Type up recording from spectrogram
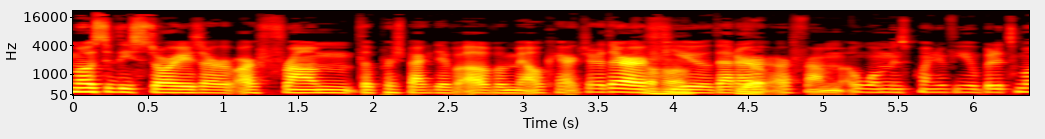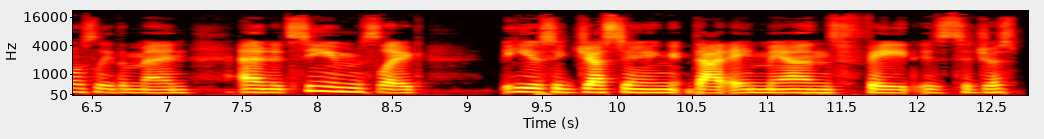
most of these stories are are from the perspective of a male character. There are a uh-huh. few that are, yep. are from a woman's point of view, but it's mostly the men. And it seems like he is suggesting that a man's fate is to just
